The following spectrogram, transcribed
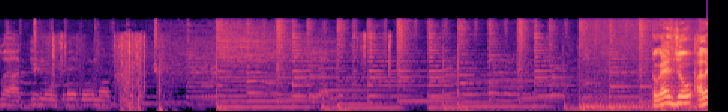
بھاگ کے لوپڑے دو ناک کیے گئے۔ تو گائز جو الگ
